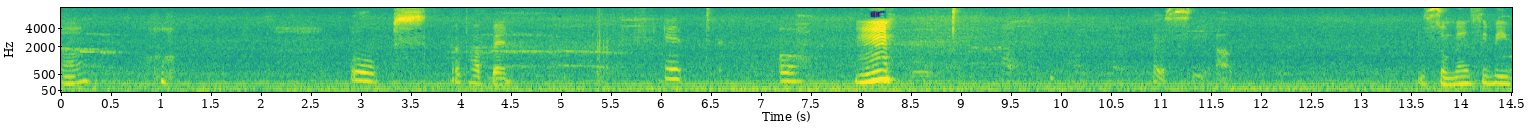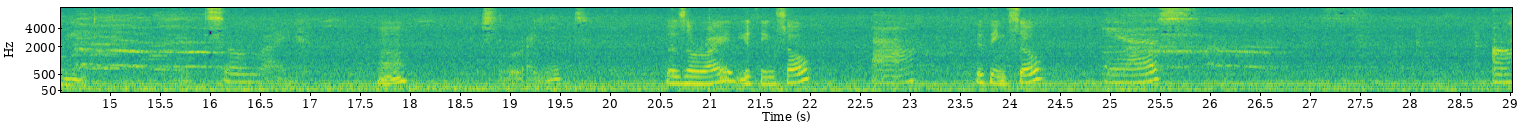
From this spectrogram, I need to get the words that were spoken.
Huh? Oops. What happened? It. Oh, Mm. let's see. It's so messy, baby. it's alright. Huh? It's alright. That's alright. You think so? Ah, You think so? yes. Ah,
